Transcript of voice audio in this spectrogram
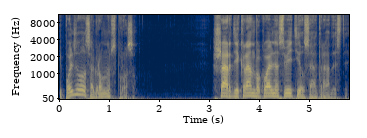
и пользовалось огромным спросом. Шар-Дикран буквально светился от радости.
